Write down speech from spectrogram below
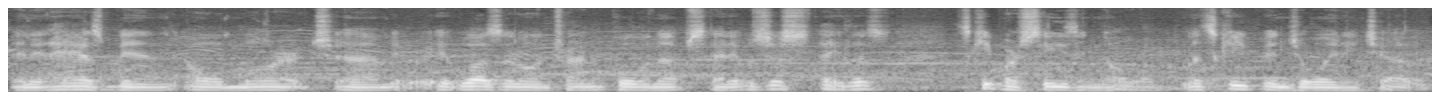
and it has been all March. Um, it, it, wasn't on trying to pull an upset. It was just, hey, let's let's keep our season going. Let's keep enjoying each other.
